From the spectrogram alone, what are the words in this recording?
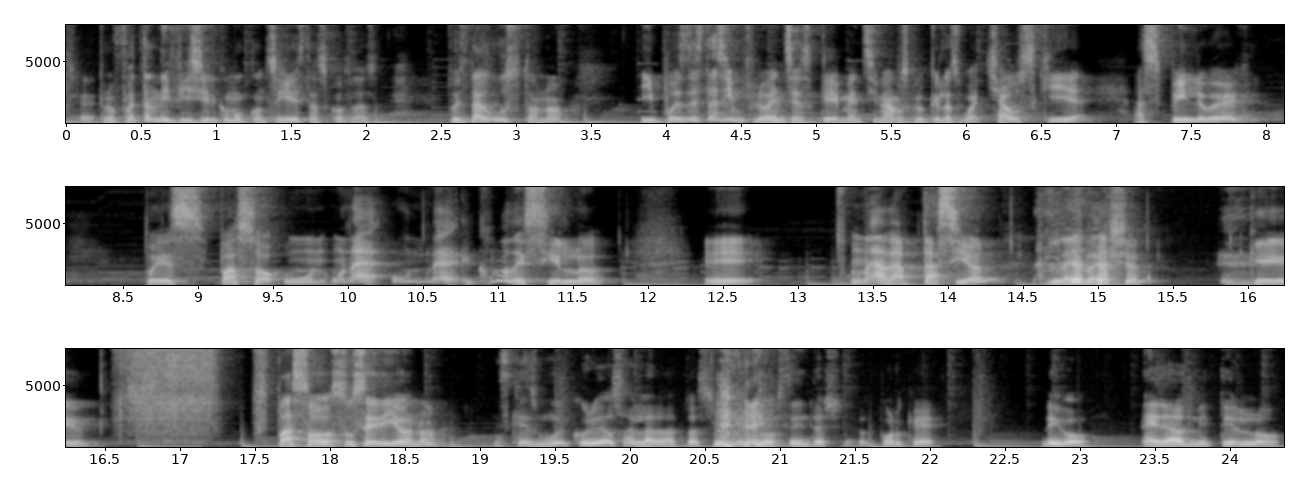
Sí. Pero fue tan difícil como conseguir estas cosas, pues da gusto, ¿no? Y pues de estas influencias que mencionamos, creo que los Wachowski, a a Spielberg, pues pasó un, una, una, ¿cómo decirlo? Eh, una adaptación live action que pues, pasó, sucedió, ¿no? Es que es muy curiosa la adaptación de Ghost in the Shell porque, digo, he de admitirlo,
